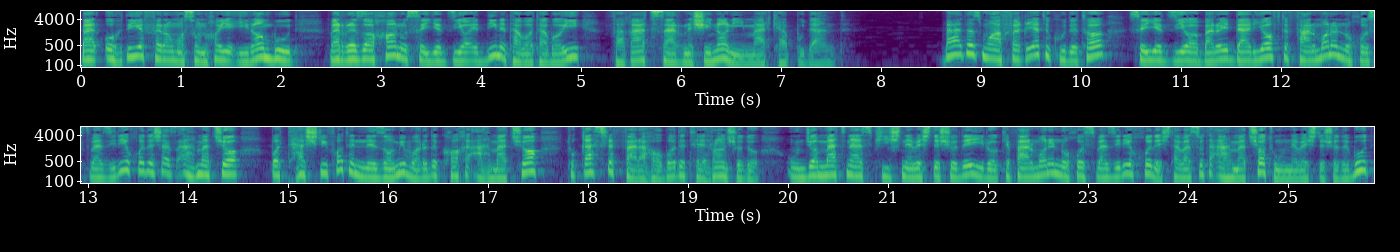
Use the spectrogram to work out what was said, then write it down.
بر عهده فراماسونهای ایران بود و رضاخان و سید ضیاءالدین طباطبایی فقط سرنشینانی مرکب بودند. بعد از موفقیت کودتا سید زیا برای دریافت فرمان نخست وزیری خودش از احمدشاه با تشریفات نظامی وارد کاخ احمدشاه تو قصر فرهاباد تهران شد و اونجا متن از پیش نوشته شده ای رو که فرمان نخست وزیری خودش توسط احمدشاه تو اون نوشته شده بود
